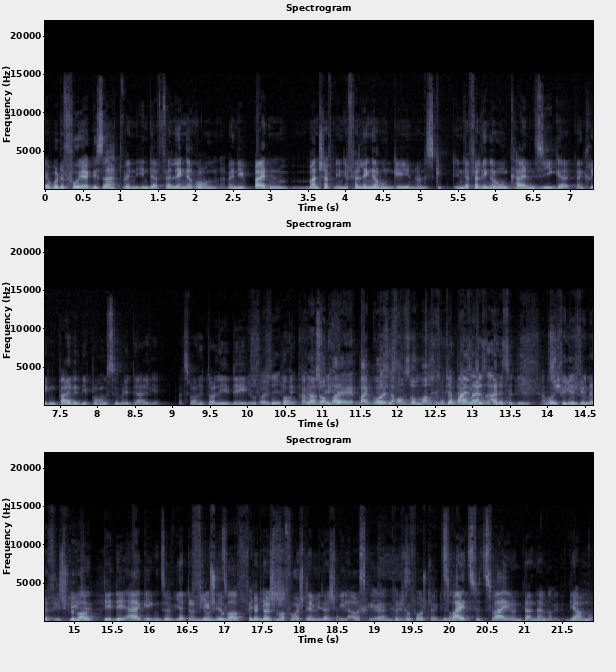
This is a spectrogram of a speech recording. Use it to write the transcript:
Da wurde vorher gesagt, wenn in der Verlängerung, wenn die beiden Mannschaften in die Verlängerung gehen und es gibt in der Verlängerung keinen Sieger, dann kriegen beide die Bronzemedaille. Das war eine tolle Idee. Super Idee. Super. Kann man ja, doch bei, bei Gold auch so machen. Mit dabei sein ist alles Idee. Aber ich finde, ich finde viel schlimmer. DDR gegen Sowjetunion. Viel schlimmer finde Könnt ihr euch mal vorstellen, wie das Spiel ja, ausgegangen ja, könnt ist. Könnt mir vorstellen. Genau. 2 zu 2 und dann haben, genau. die haben,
